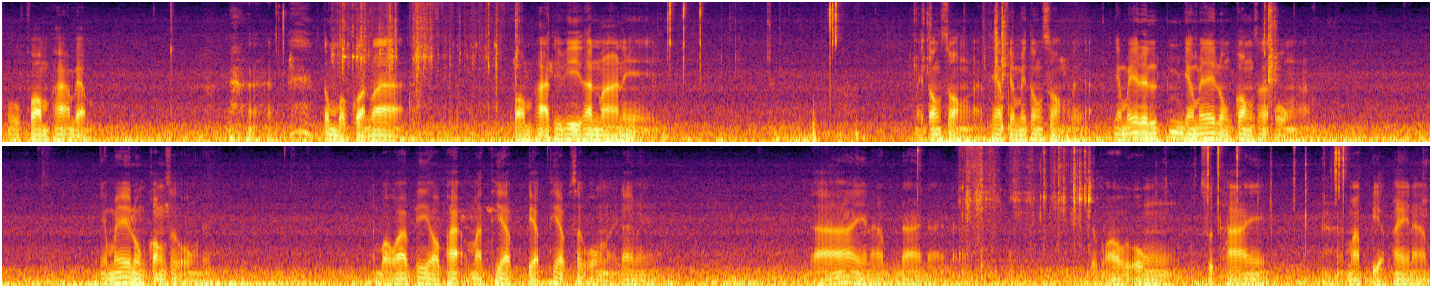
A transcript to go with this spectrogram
โอ้ฟอร์มผ้าแบบ ต้องบอกก่อนว่าฟอร์มผ้าที่พี่ท่านมานี่ ต้องส่องอะแทบจะไม่ต้องส่องเลยอะยังไม่ได้ยังไม่ได้ลงกล้องสักองค์นะครับยังไม่ได้ลงกล้องสักองค์เลย บอกว่าพี่เอาพระมาเทียบเปรียบเทียบสักองค์หน่อยได้ไหมได้นะครับได้ได้ได้เดี๋ยวเอาองค์สุดท้ายมาเปรียบให้นะครับ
